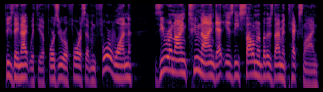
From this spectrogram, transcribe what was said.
Tuesday night with you. 404 741 0929. That is the Solomon Brothers Diamond text line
